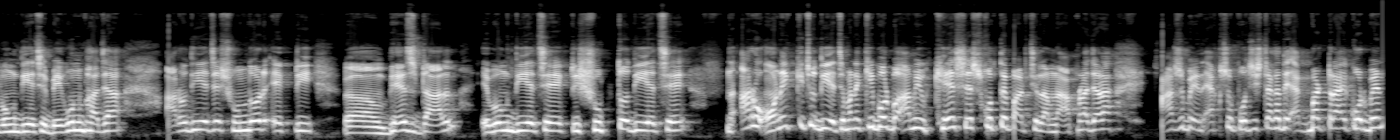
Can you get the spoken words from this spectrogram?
এবং দিয়েছে বেগুন ভাজা। আরও দিয়েছে সুন্দর একটি ভেজ ডাল এবং দিয়েছে একটি শুক্তো দিয়েছে। আরও অনেক কিছু দিয়েছে। মানে কি বলব, আমি খেয়ে শেষ করতে পারছিলাম না। আপনারা যারা আসবেন, একশো পঁচিশ টাকা দিয়ে একবার ট্রাই করবেন,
